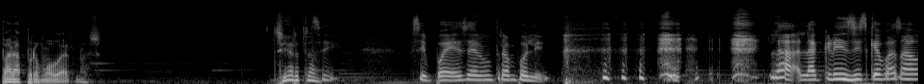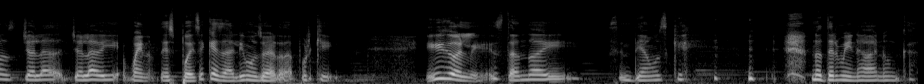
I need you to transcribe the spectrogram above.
para promovernos. ¿Cierto? Sí. Sí, puede ser un trampolín. la, la crisis que pasamos, yo la, yo la vi, bueno, después de que salimos, ¿verdad? Porque, híjole, estando ahí, sentíamos que no terminaba nunca.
